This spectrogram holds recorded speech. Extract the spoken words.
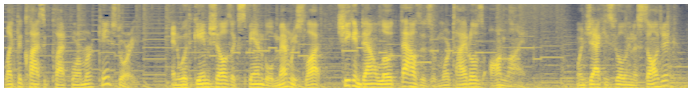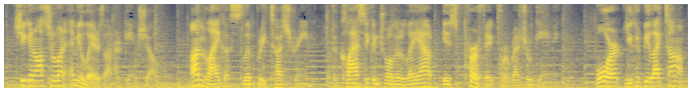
like the classic platformer Cave Story. And with GameShell's expandable memory slot, she can download thousands of more titles online. When Jackie's feeling nostalgic, she can also run emulators on her GameShell. Unlike a slippery touchscreen, the classic controller layout is perfect for retro gaming. Or you could be like Tom.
